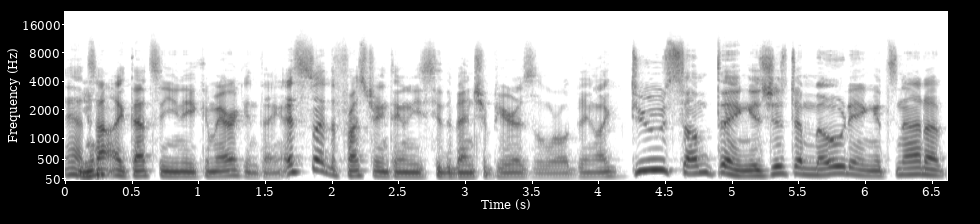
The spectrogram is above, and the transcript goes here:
Yeah, it's yeah. not like that's a unique American thing. It's like the frustrating thing when you see the Ben Shapiro's of the world being like, "Do something." It's just emoting. It's not a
